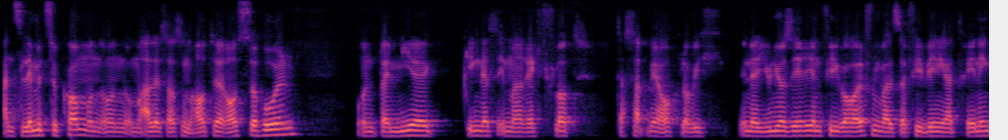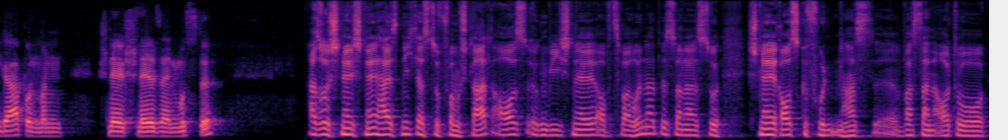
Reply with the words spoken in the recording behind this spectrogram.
ans Limit zu kommen und, und um alles aus dem Auto herauszuholen. Und bei mir ging das immer recht flott. Das hat mir auch, glaube ich, in der Junior-Serien viel geholfen, weil es da viel weniger Training gab und man schnell, schnell sein musste. Also schnell, schnell heißt nicht, dass du vom Start aus irgendwie schnell auf 200 bist, sondern dass du schnell rausgefunden hast, äh, was dein Auto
